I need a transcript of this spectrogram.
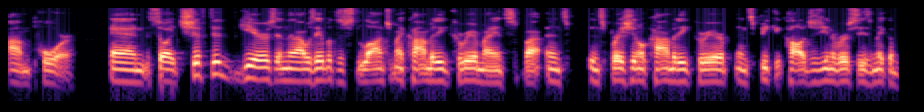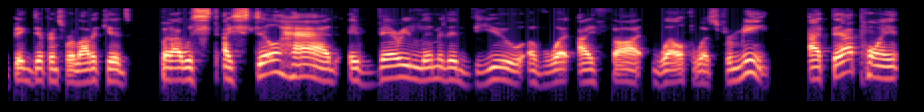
I'm poor, and so it shifted gears, and then I was able to launch my comedy career, my insp- inspirational comedy career, and speak at colleges, universities, make a big difference for a lot of kids but I was I still had a very limited view of what I thought wealth was for me. At that point,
